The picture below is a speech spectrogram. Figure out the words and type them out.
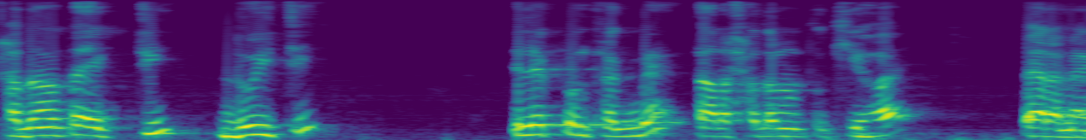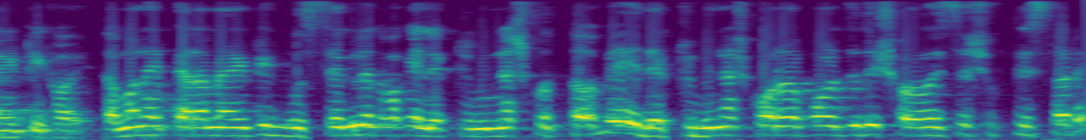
সাধারণত একটি, দুইটি ইলেকট্রন থাকবে। তারা সাধারণত কি হয়? প্যারাম্যাগনেটিক হয়। তার মানে প্যারাম্যাগনেটিক বুঝতে গেলে তোমাকে ইলেকট্রন বিন্যাস করতে হবে। ইলেকট্রন বিন্যাস করার পর যদি সর্বস্থ শক্তি স্তরে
